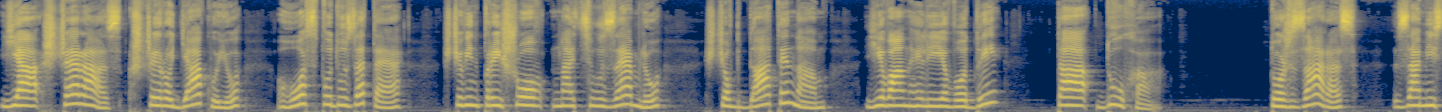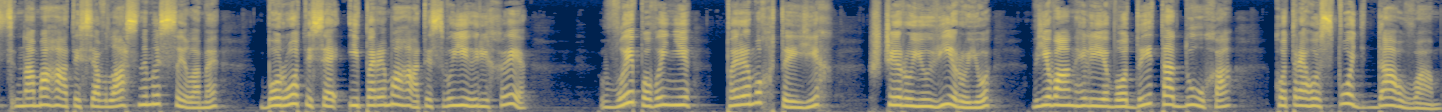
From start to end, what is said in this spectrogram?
Я ще раз щиро дякую Господу за те, що Він прийшов на цю землю, щоб дати нам Євангеліє води та духа. Тож зараз, замість намагатися власними силами боротися і перемагати свої гріхи, ви повинні перемогти їх щирою вірою в Євангеліє води та духа, котре Господь дав вам.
